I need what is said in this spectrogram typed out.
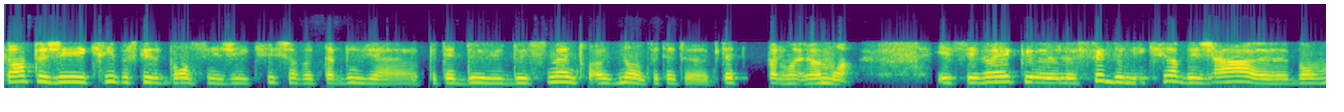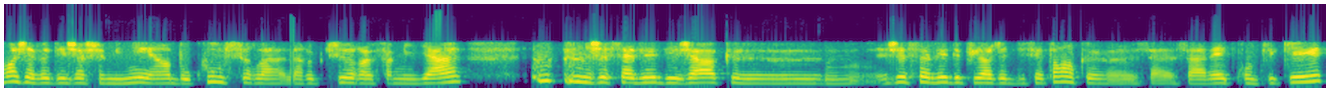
quand j'ai écrit, parce que bon, j'ai écrit sur votre tableau il y a peut-être deux, deux semaines, trois, non, peut-être peut-être pas loin, un mois. Et c'est vrai que le fait de l'écrire déjà, euh, bon, moi j'avais déjà cheminé hein, beaucoup sur la, rupture familiale. je savais déjà que je savais depuis l'âge de 17 ans que ça, allait être compliqué.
